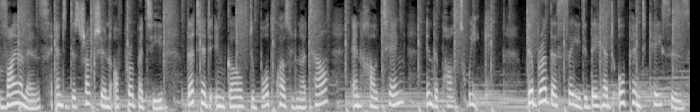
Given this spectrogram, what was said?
violence, and destruction of property that had engulfed both KwaZulu Natal and Gauteng in the past week. The brothers said they had opened cases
